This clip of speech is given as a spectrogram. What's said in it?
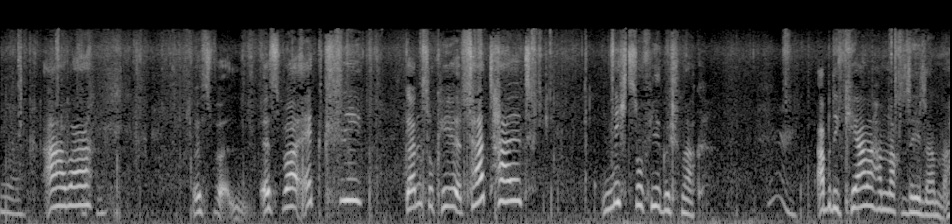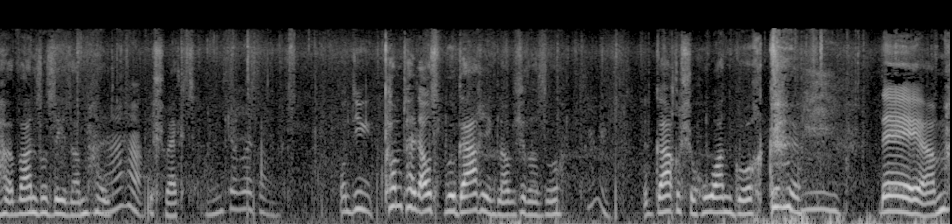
Ja. aber es war, es war actually ganz okay. Es hat halt nicht so viel Geschmack. Aber die Kerne haben nach Sesam, äh, waren so Sesam halt Aha. geschmeckt. Interessant. Und die kommt halt aus Bulgarien, glaube ich, oder so. Bulgarische Horngurke. Damn.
